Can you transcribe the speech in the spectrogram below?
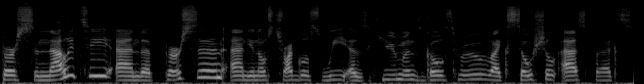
personality and a person and you know struggles we as humans go through like social aspects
